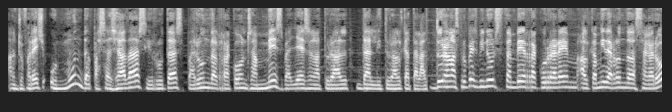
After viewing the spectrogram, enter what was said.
ens ofereix un munt de passejades i rutes per un dels racons amb més bellesa natural del litoral català. Durant els propers minuts també recorrerem el camí de Ronda de Segaró,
